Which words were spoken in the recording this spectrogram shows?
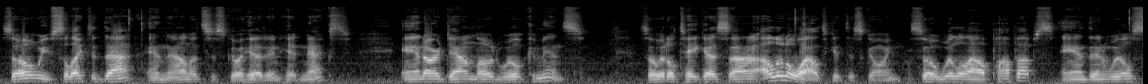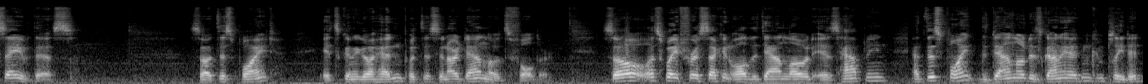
So we've selected that and now let's just go ahead and hit next and our download will commence. So it'll take us uh, a little while to get this going. So we'll allow pop-ups and then we'll save this. So at this point it's going to go ahead and put this in our downloads folder. So let's wait for a second while the download is happening. At this point, the download has gone ahead and completed.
